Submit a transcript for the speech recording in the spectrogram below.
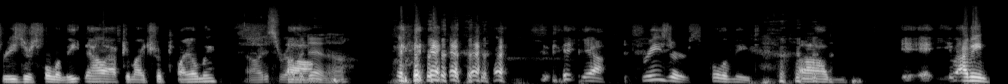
freezers full of meat now after my trip to Wyoming. Oh, just rub it Um, in, huh? yeah, freezers full of meat. Um, I mean,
